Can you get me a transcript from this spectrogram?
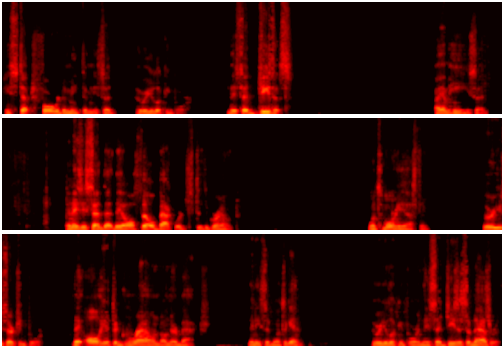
He stepped forward to meet them and he said, Who are you looking for? And they said, Jesus. I am he, he said. And as he said that, they all fell backwards to the ground. Once more, he asked them, Who are you searching for? They all hit the ground on their backs. Then he said once again, Who are you looking for? And they said, Jesus of Nazareth.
